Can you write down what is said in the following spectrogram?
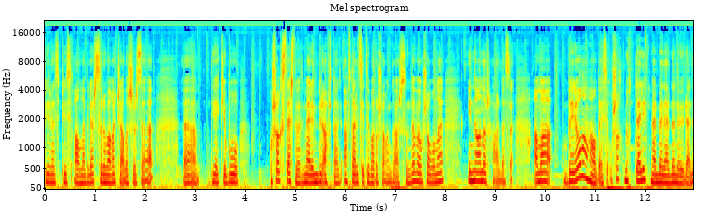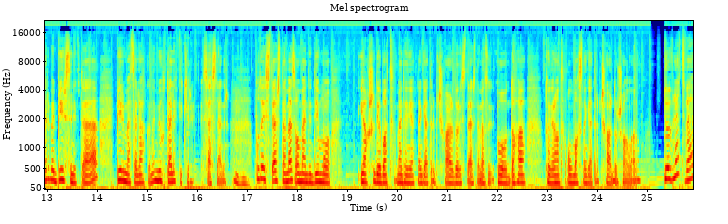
biraz pis alına bilər, sırmağa çalışırsa, ə, deyək ki, bu uşaq istər-istəməz müəllimin bir avtoriteti var uşağın qarşısında və uşaq ona inanır hardasa. Amma belə olan halda isə uşaq müxtəlif mənbələrdən öyrənir və bir sinifdə bir məsələ haqqında müxtəlif fikir səslənir. Hı -hı. Bu da istər-istəməz o mən dediyim o yaxşı debat mədəniyyətinə gətirib çıxardır, istər-istəməz o daha tolerant olmasına gətirib çıxardır uşaqların. Dövlət və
